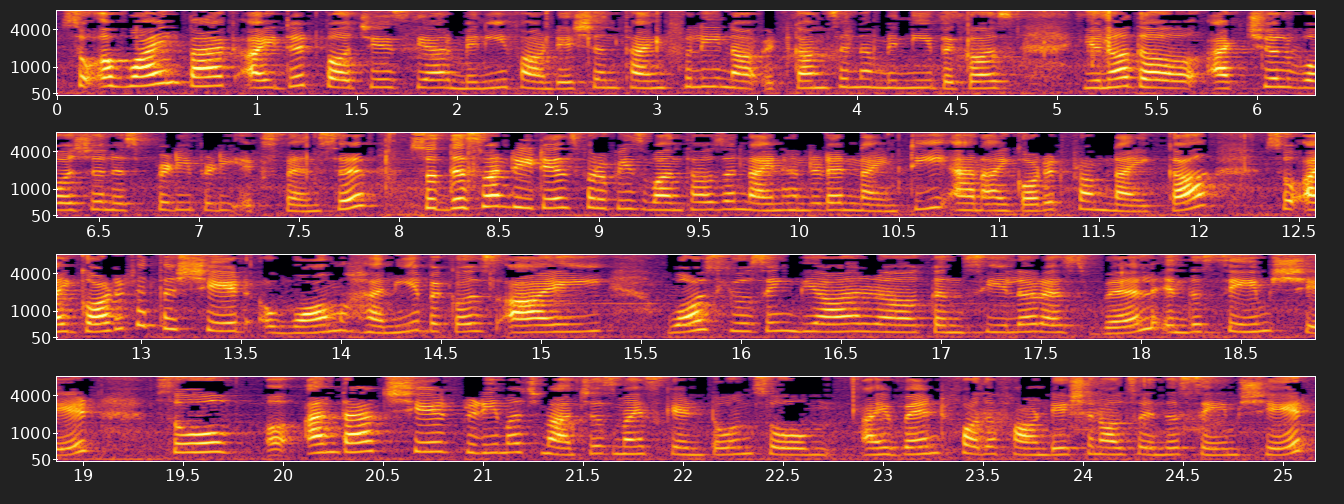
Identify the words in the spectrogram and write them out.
So a while back, I did purchase their mini foundation. Thankfully, now it comes in a mini because you know the actual version is pretty pretty expensive. So this one retails for rupees 1990 and I got it from Nykaa. So I got it in the shade Warm Honey because I was using their uh, concealer as well in the same shade. So uh, and that shade pretty much matches my skin tone. So I went for the foundation also in the same shade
